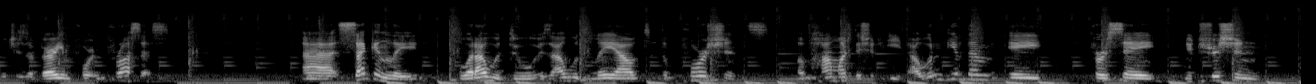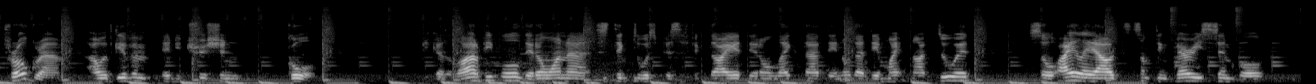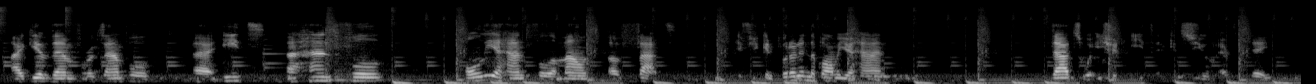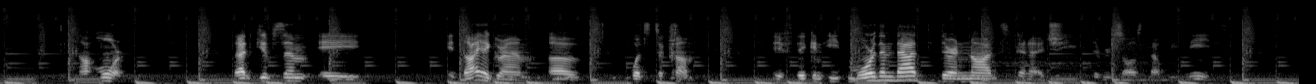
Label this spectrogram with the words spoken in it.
which is a very important process. Uh, secondly, what I would do is I would lay out the portions of how much they should eat. I wouldn't give them a per se nutrition program, I would give them a nutrition goal. Because a lot of people they don't want to stick to a specific diet, they don't like that, they know that they might not do it. So I lay out something very simple. I give them, for example, uh, eat a handful, only a handful amount of fat. If you can put it in the palm of your hand, that's what you should eat and consume every day, not more that gives them a a diagram of what's to come. If they can eat more than that, they're not gonna achieve the results that we need.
